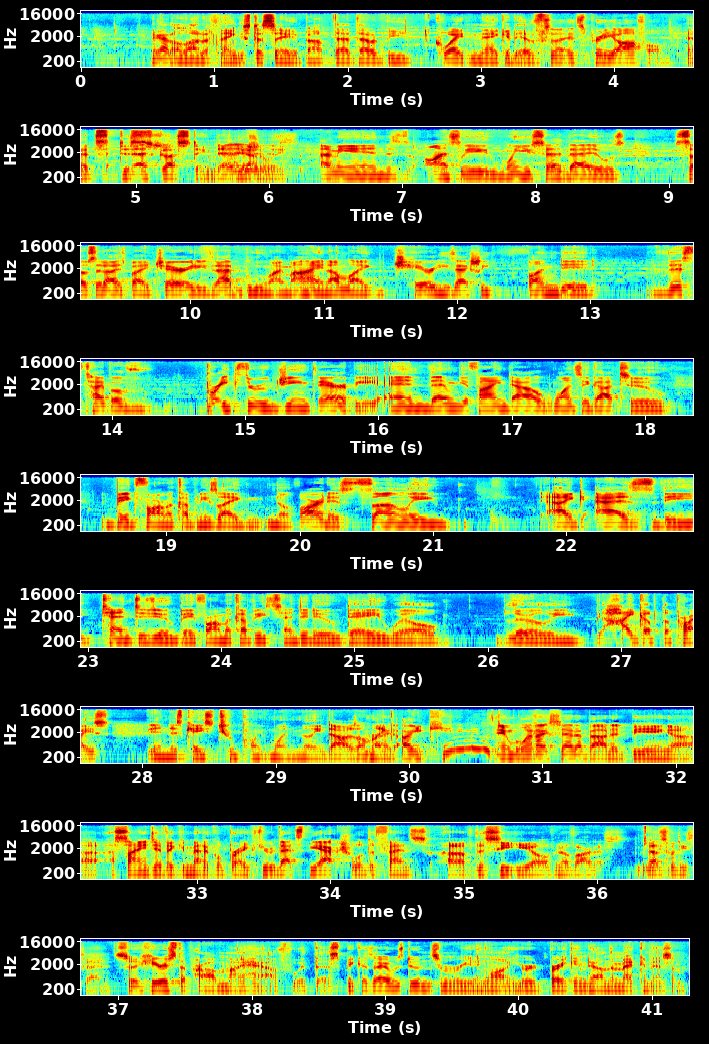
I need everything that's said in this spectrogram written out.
I got a lot of things to say about that. That would be quite negative. So it's pretty awful. That's disgusting, That actually. is. I mean, and honestly, when you said that it was subsidized by charities, that blew my mind. I'm like, charities actually funded this type of breakthrough gene therapy, and then you find out once it got to big pharma companies like Novartis, suddenly, like as they tend to do, big pharma companies tend to do, they will literally hike up the price. In this case, 2.1 million dollars. I'm Right. like, are you kidding me? With And what I said about it being a, a scientific and medical breakthrough, that's the actual defense of the CEO of Novartis. That's what he said. So here's the problem I have with this because I was doing some reading while you were breaking down the mechanism,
